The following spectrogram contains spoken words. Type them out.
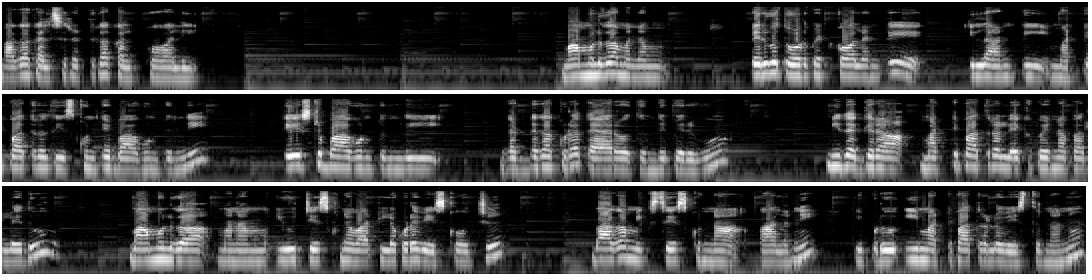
బాగా కలిసేటట్టుగా కలుపుకోవాలి. మామూలుగా మనం పెరుగు తోడు పెట్టుకోవాలంటే ఇలాంటి మట్టి పాత్రలు తీసుకుంటే బాగుంటుంది. టేస్ట్ బాగుంటుంది. గడ్డగా కూడా తయారవుతుంది పెరుగు. మీ దగ్గర మట్టి పాత్ర లేకపోయినా పర్లేదు మామూలుగా మనం యూజ్ చేసుకునే వాటిల్లో కూడా వేసుకోవచ్చు. బాగా మిక్స్ చేసుకున్న పాలని ఇప్పుడు ఈ మట్టి పాత్రలో వేస్తున్నాను.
